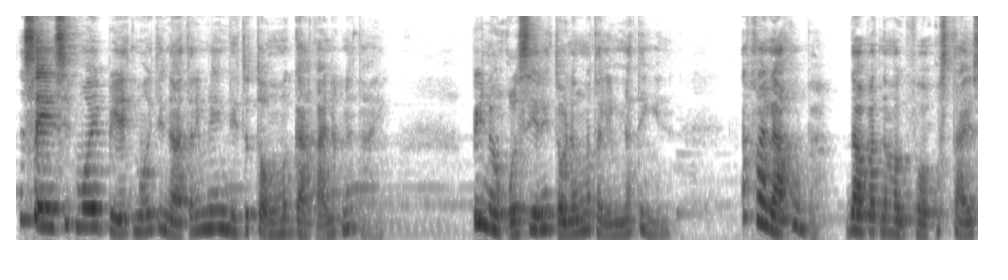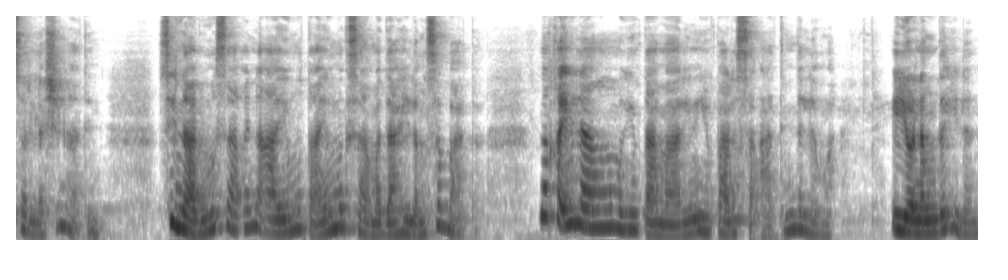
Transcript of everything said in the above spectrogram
Na sa isip mo ay pilit mo itinatanim na hindi totoong magkakaanak na tayo. Pinukol siya nito ng matalim na tingin. Akala ko ba, dapat na mag-focus tayo sa relasyon natin. Sinabi mo sa akin na ayaw mo tayong magsama dahil lang sa bata. Na kailangang maging tama rin iyo para sa ating dalawa. Iyon ang dahilan,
